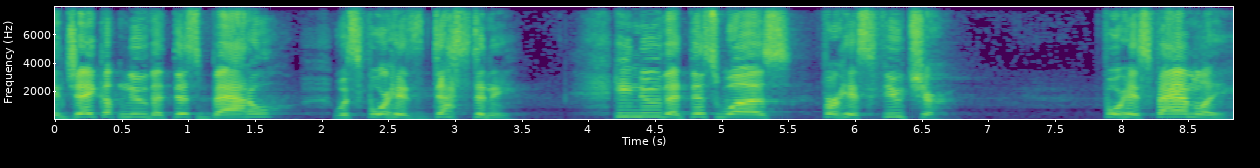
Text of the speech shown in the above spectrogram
And Jacob knew that this battle was for his destiny. He knew that this was for his future, for his family,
